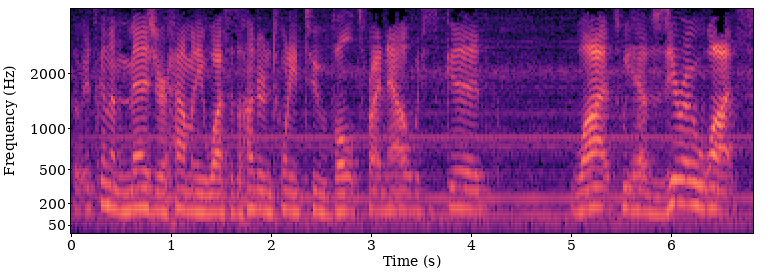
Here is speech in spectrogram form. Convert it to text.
So it's gonna measure how many watts. It's 122 volts right now, which is good. Watts, we have zero watts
